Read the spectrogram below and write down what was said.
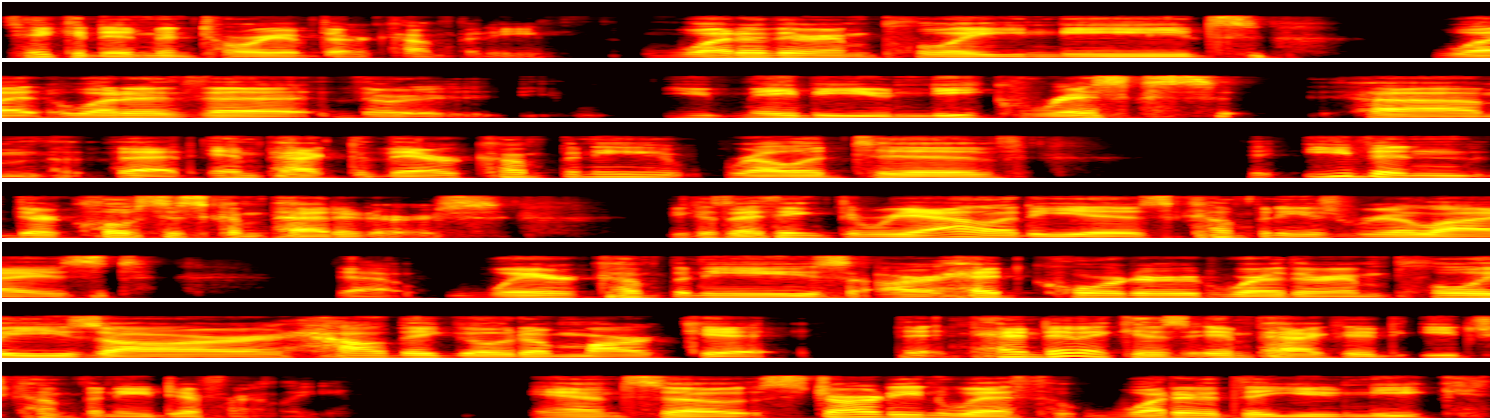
take an inventory of their company. What are their employee needs? What what are the the maybe unique risks um, that impact their company relative to even their closest competitors? Because I think the reality is companies realized that where companies are headquartered, where their employees are, how they go to market the pandemic has impacted each company differently. And so, starting with what are the unique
